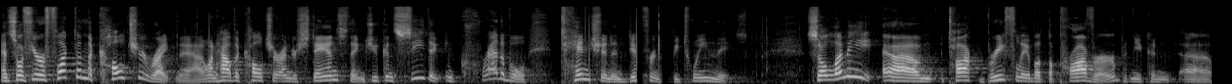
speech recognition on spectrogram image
And so, if you reflect on the culture right now and how the culture understands things, you can see the incredible tension and difference between these. So, let me um, talk briefly about the proverb, and you can uh,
